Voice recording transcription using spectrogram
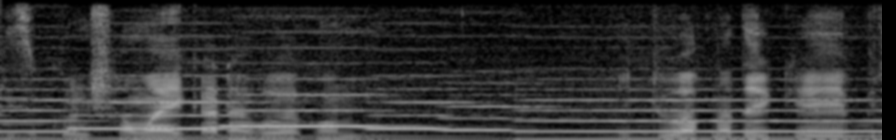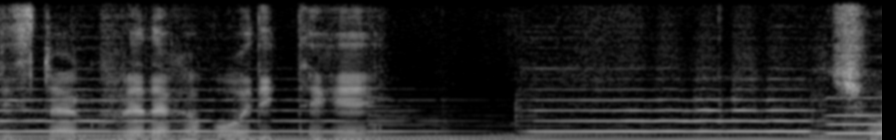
কিছুক্ষণ সময় কাটাবো এখন। একটু আপনাদেরকে ব্রিজটা ঘুরে দেখাবো ওই দিক থেকে। সো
